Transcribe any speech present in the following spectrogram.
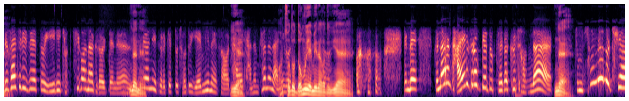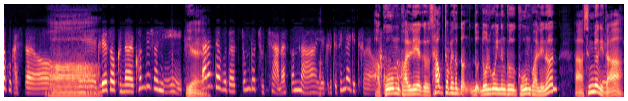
근데 사실 이제 또 일이 겹치거나 그럴 때는 네네. 수면이 그렇게 또 저도 예민해서 잘 예. 자는 편은 아, 아니거든요. 저도 너무 예민하거든요. 예. 근데 그날은 다행스럽게도 제가 그 전날 네. 좀 숙면을 취하고 갔어요. 아. 네, 그래서 그날 컨디션이 예. 다른 때보다 좀 더 좋지 않았었나, 예, 그렇게 생각이 들어요. 아, 고음 관리의 그 사옥 탑에서 노- 노- 놀고 있는 그 고음 관리는 아, 숙면이다.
